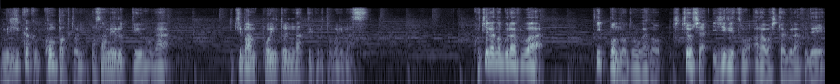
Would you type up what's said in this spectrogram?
短くコンパクトに収めるっていうのが、一番ポイントになってくると思います。こちらのグラフは、一本の動画の視聴者維持率を表したグラフで、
